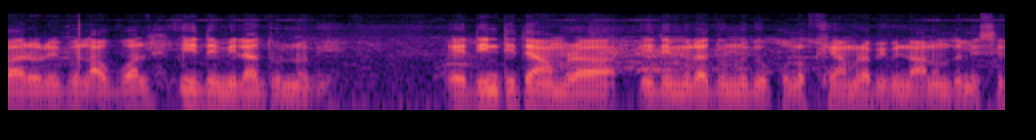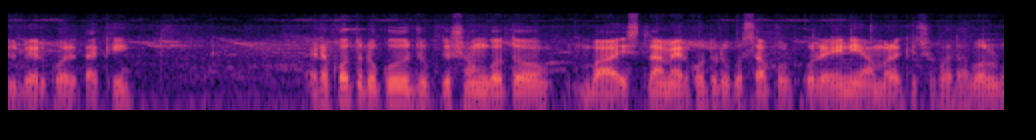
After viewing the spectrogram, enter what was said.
বারো রবিউল আউ্বাল ঈদে মিলাদুলনবী এই দিনটিতে আমরা, ঈদে মিলাদুলনবী উপলক্ষে আমরা বিভিন্ন আনন্দ মিছিল বের করে থাকি। এটা কতটুকু যুক্তিসঙ্গত বা ইসলামের কতটুকু সাপোর্ট করে, এ নিয়ে আমরা কিছু কথা বলব।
